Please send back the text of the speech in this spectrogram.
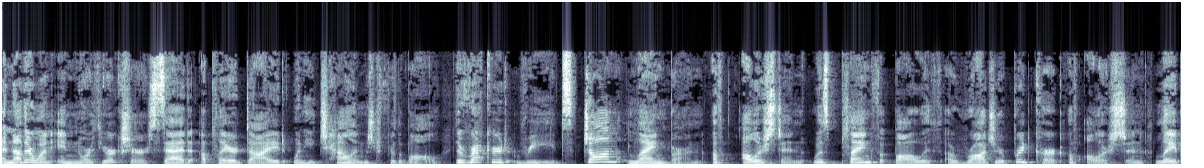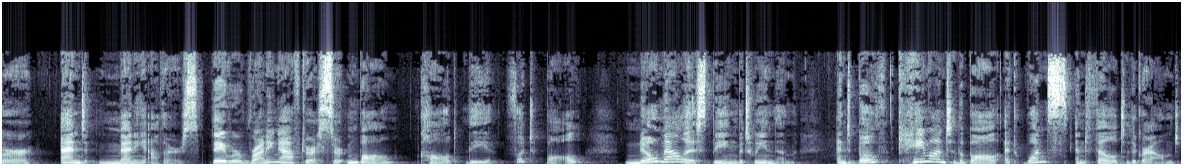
Another one in North Yorkshire said a player died when he challenged for the ball. The record reads John Langburn of Ullerston was playing football with a Roger Bridkirk of Ullerston, labourer, and many others. They were running after a certain ball called the football no malice being between them, and both came onto the ball at once and fell to the ground.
